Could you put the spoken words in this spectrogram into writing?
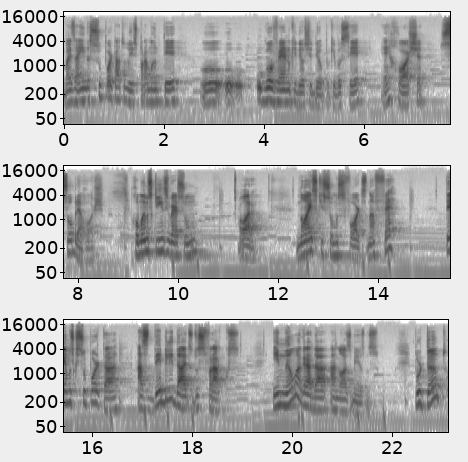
mas ainda suportar tudo isso para manter o, o, o governo que Deus te deu, porque você é rocha sobre a rocha. Romanos 15, verso 1. Ora, nós que somos fortes na fé, temos que suportar as debilidades dos fracos e não agradar a nós mesmos. Portanto,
